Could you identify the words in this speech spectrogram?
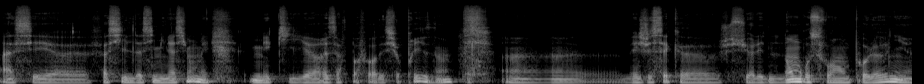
assez euh, facile d'assimilation, mais, mais qui réserve parfois des surprises. Hein. mais je sais que je suis allé de nombreuses fois en Pologne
